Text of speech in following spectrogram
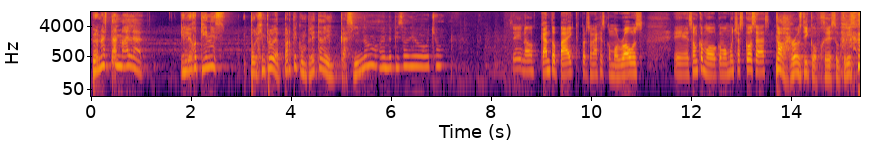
Pero no es tan mala. Y luego tienes, por ejemplo, la parte completa del casino en episodio 8. Sí, no, Canto Pike, personajes como Rose, eh, son como, como muchas cosas. No, Rose Dico, Jesucristo.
